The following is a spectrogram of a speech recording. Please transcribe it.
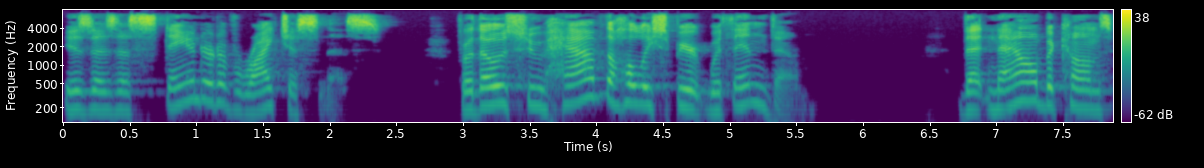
is as a standard of righteousness for those who have the Holy Spirit within them. That now becomes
